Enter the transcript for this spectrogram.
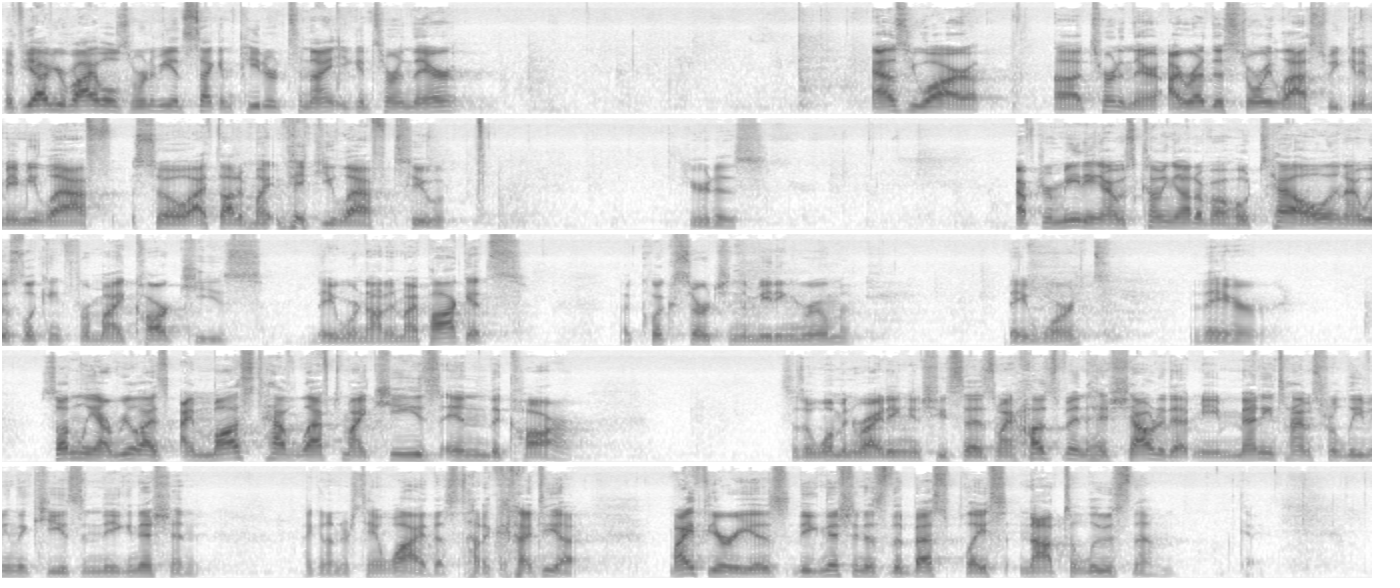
If you have your Bibles, we're going to be in 2 Peter tonight. You can turn there. As you are uh, turning there, I read this story last week and it made me laugh, so I thought it might make you laugh too. Here it is. After a meeting, I was coming out of a hotel and I was looking for my car keys. They were not in my pockets. A quick search in the meeting room, they weren't there. Suddenly, I realized I must have left my keys in the car. Says a woman writing, and she says, My husband has shouted at me many times for leaving the keys in the ignition. I can understand why. That's not a good idea. My theory is the ignition is the best place not to lose them. Okay.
